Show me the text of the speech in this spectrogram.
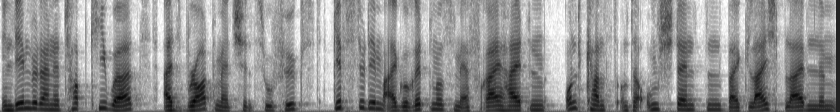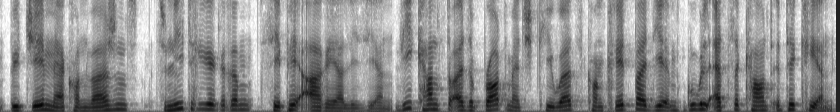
Indem du deine Top-Keywords als Broad-Match hinzufügst, gibst du dem Algorithmus mehr Freiheiten und kannst unter Umständen bei gleichbleibendem Budget mehr Conversions zu niedrigerem CPA realisieren. Wie kannst du also Broadmatched Keywords konkret bei dir im Google Ads Account integrieren?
